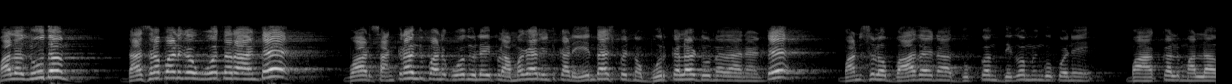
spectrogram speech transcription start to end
మళ్ళా చూద్దాం. దసరా పండుగ పోతారా అంటే వాడు సంక్రాంతి పండుగ పోదులే. ఇప్పుడు అమ్మగారి ఇంటికాడ ఏం దాచిపెట్టినావు బుర్కలాంటి ఉన్నదా అని అంటే మనసులో బాధ అయినా దుఃఖం దిగమింగుకొని మా అక్కలు మళ్ళా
